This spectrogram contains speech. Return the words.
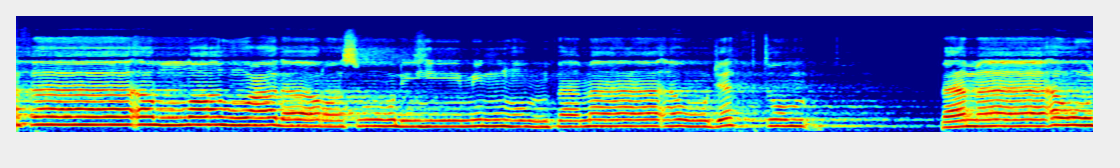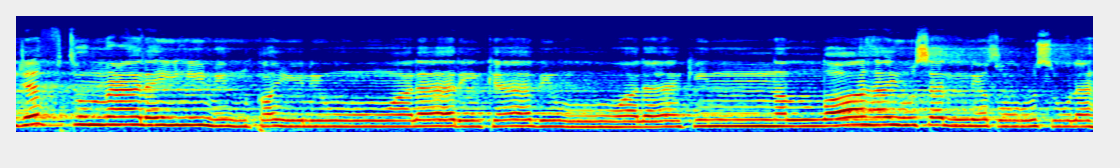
أفاء الله على رسوله منهم فما أوجفتم فما أوجفتم عليه من خيل ولا ركاب ولكن الله يسلط رسله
